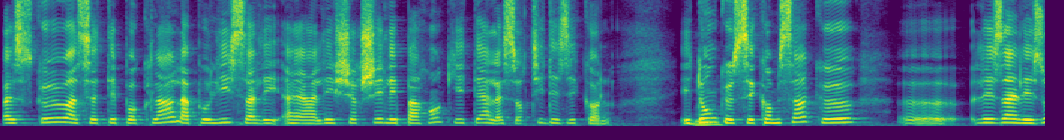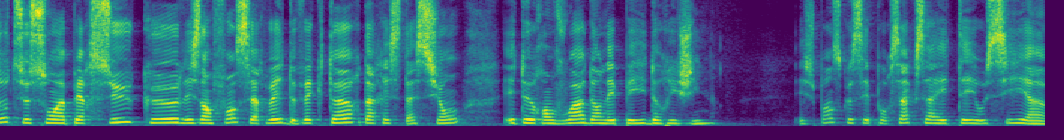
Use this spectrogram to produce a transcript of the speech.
parce que à cette époque-là, la police allait, allait, chercher les parents qui étaient à la sortie des écoles. Et donc, c'est comme ça que euh, les uns et les autres se sont aperçus que les enfants servaient de vecteurs d'arrestation et de renvoi dans les pays d'origine. Et je pense que c'est pour ça que ça a été aussi euh,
